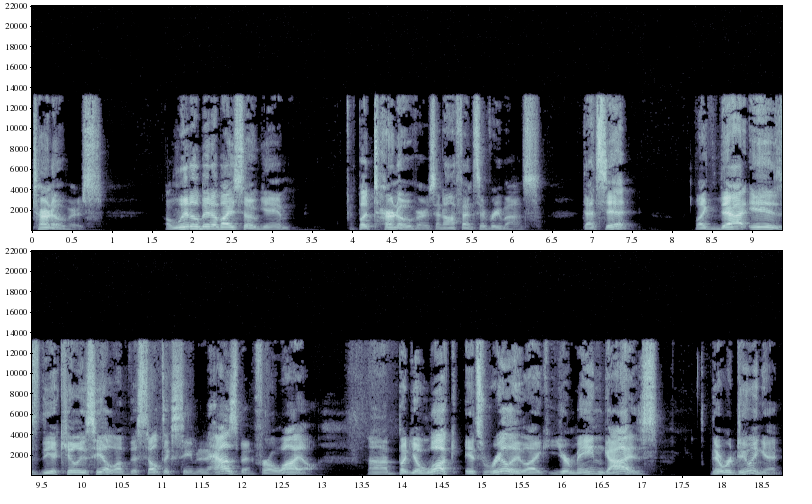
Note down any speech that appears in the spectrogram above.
Turnovers. A little bit of ISO game, but turnovers and offensive rebounds. That's it. Like, that is the Achilles heel of the Celtics team, and it has been for a while. Uh, but you look, it's really like your main guys that were doing it.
